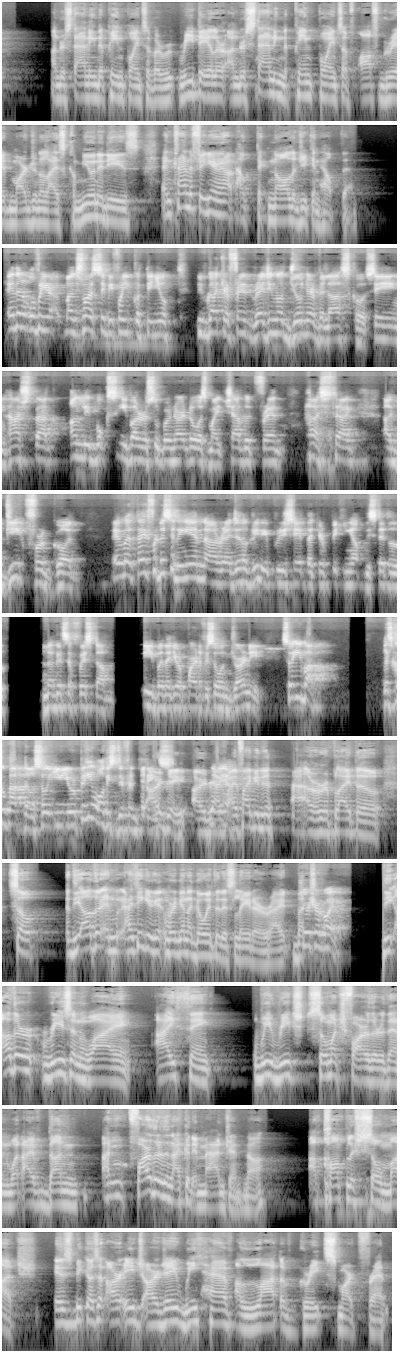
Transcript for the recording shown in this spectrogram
Understanding the pain points of a re- retailer, understanding the pain points of off grid marginalized communities, and kind of figuring out how technology can help them. And then over here, I just want to say before you continue, we've got your friend Reginald Junior Velasco saying hashtag only books Rasul Bernardo was my childhood friend. Hashtag a geek for good. Hey, well, thanks for listening in, uh, Reginald. Really appreciate that you're picking up these little nuggets of wisdom, even that you're part of his own journey. So, Iba, let's go back though. So, you, you're picking all these different things. RJ, RJ, Yeah, yeah. if I could just uh, reply to so the other, and I think you're, we're gonna go into this later, right? But Sure, sure, go ahead. the other reason why I think we reached so much farther than what I've done, I'm farther than I could imagine, no? Accomplished so much is because at our age, RJ, we have a lot of great smart friends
